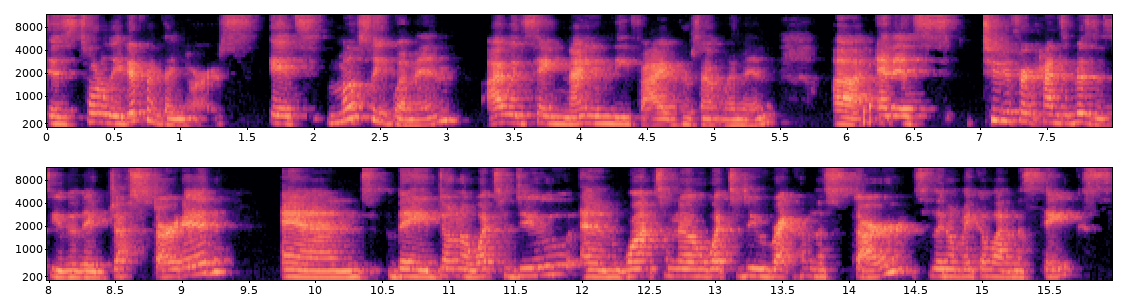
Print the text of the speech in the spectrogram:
is totally different than yours. It's mostly women. I would say 95% women. Uh, and it's two different kinds of business. Either they just started and they don't know what to do and want to know what to do right from the start so they don't make a lot of mistakes.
